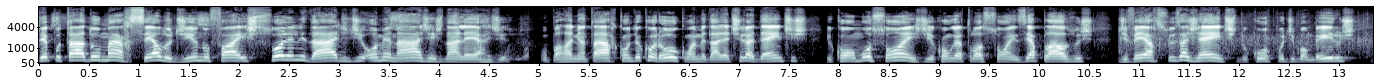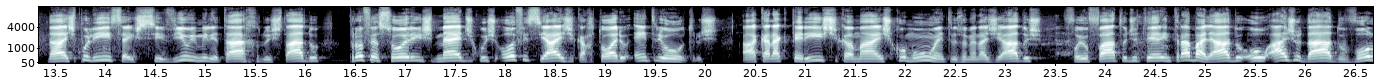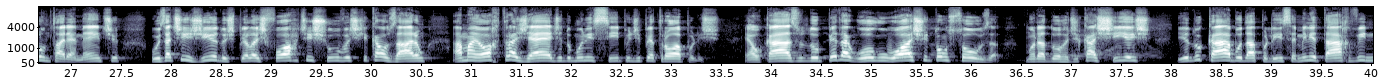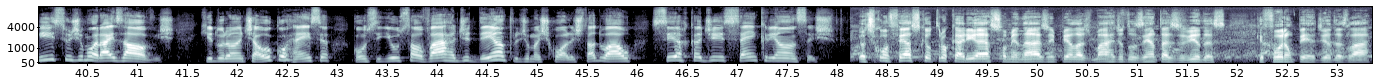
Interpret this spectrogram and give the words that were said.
Deputado Marcelo Dino faz solenidade de homenagens na Alerj. O parlamentar condecorou com a medalha Tiradentes e com moções de congratulações e aplausos diversos agentes do Corpo de Bombeiros, das polícias civil e militar do Estado, professores, médicos, oficiais de cartório, entre outros. A característica mais comum entre os homenageados foi o fato de terem trabalhado ou ajudado voluntariamente os atingidos pelas fortes chuvas que causaram a maior tragédia do município de Petrópolis. É o caso do pedagogo Washington Souza, morador de Caxias, e do cabo da Polícia Militar Vinícius de Moraes Alves, que durante a ocorrência conseguiu salvar de dentro de uma escola estadual cerca de 100 crianças. Eu te confesso que eu trocaria essa homenagem pelas mais de 200 vidas que foram perdidas lá,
